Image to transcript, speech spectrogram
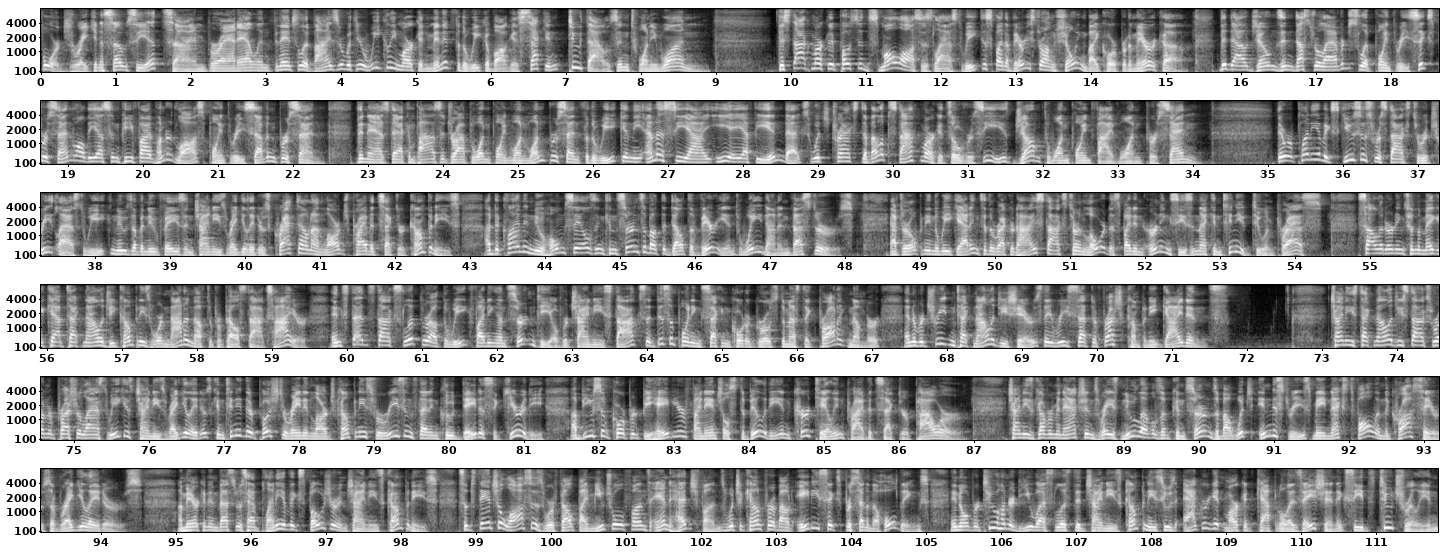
For Drake and Associates, I'm Brad Allen, financial advisor with your weekly market minute for the week of August 2nd, 2021. The stock market posted small losses last week despite a very strong showing by corporate America. The Dow Jones Industrial Average slipped 0.36% while the S&P 500 lost 0.37%. The Nasdaq Composite dropped 1.11% for the week and the MSCI EAFE index, which tracks developed stock markets overseas, jumped 1.51%. There were plenty of excuses for stocks to retreat last week. News of a new phase in Chinese regulators' crackdown on large private sector companies, a decline in new home sales, and concerns about the Delta variant weighed on investors. After opening the week adding to the record high, stocks turned lower despite an earnings season that continued to impress. Solid earnings from the mega cap technology companies were not enough to propel stocks higher. Instead, stocks slipped throughout the week, fighting uncertainty over Chinese stocks, a disappointing second quarter gross domestic product number, and a retreat in technology shares they reset to fresh company guidance. Chinese technology stocks were under pressure last week as Chinese regulators continued their push to rein in large companies for reasons that include data security, abusive corporate behavior, financial stability, and curtailing private sector power. Chinese government actions raised new levels of concerns about which industries may next fall in the crosshairs of regulators. American investors have plenty of exposure in Chinese companies. Substantial losses were felt by mutual funds and hedge funds, which account for about 86% of the holdings in over 200 U.S. listed Chinese companies whose aggregate market capitalization exceeds $2 trillion.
